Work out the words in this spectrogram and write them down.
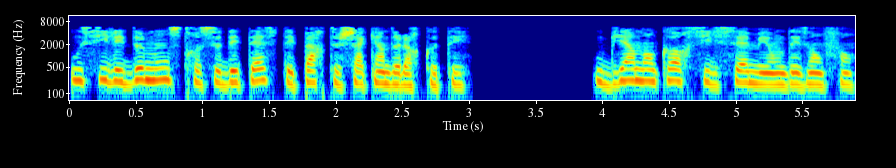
Ou si les deux monstres se détestent et partent chacun de leur côté? Ou bien encore s'ils s'aiment et ont des enfants?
